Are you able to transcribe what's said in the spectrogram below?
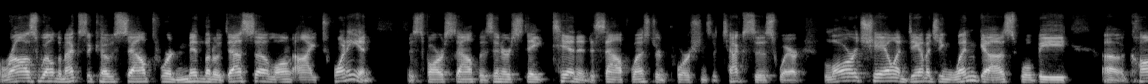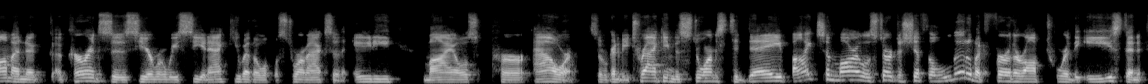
Roswell, New Mexico, south toward Midland, Odessa along I 20 and as far south as Interstate 10 into southwestern portions of Texas, where large hail and damaging wind gusts will be uh, common occurrences here, where we see an AccuWeather local storm max of 80 miles per hour. So we're going to be tracking the storms today. By tomorrow, they'll start to shift a little bit further off toward the east. And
